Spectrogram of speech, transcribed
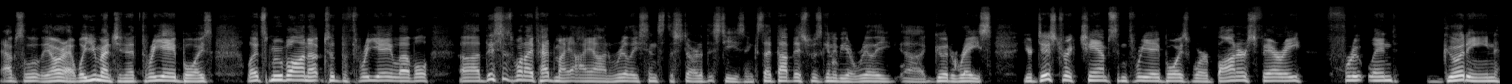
absolutely. All right. Well, you mentioned it, 3A boys. Let's move on up to the 3A level. Uh, this is one I've had my eye on really since the start of the season because I thought this was going to be a really uh, good race. Your district champs in 3A boys were Bonners Ferry, Fruitland, Gooding,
